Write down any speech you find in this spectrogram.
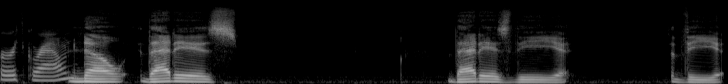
earth ground. No, that is that is the the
